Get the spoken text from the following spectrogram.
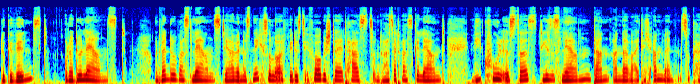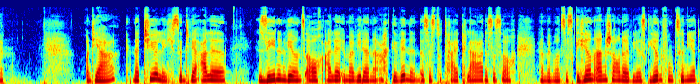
du gewinnst oder du lernst? Und wenn du was lernst, ja, wenn es nicht so läuft, wie du es dir vorgestellt hast und du hast etwas gelernt, wie cool ist das, dieses Lernen dann anderweitig anwenden zu können? Und ja, natürlich sind wir alle sehnen wir uns auch alle immer wieder nach Gewinnen. Das ist total klar. Das ist auch, ähm, wenn wir uns das Gehirn anschauen oder wie das Gehirn funktioniert,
